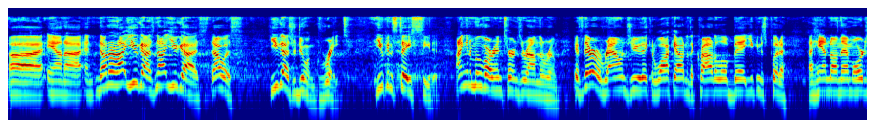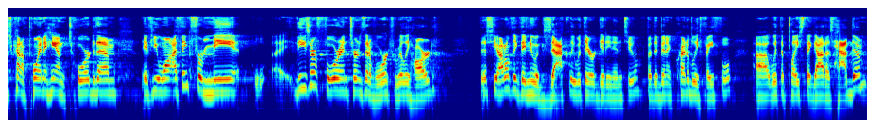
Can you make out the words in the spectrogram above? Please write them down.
Uh, and, uh, and no, no, not you guys, not you guys. That was, you guys are doing great. You can stay seated. I'm going to move our interns around the room. If they're around you, they can walk out into the crowd a little bit. You can just put a, a hand on them or just kind of point a hand toward them if you want. I think for me, these are four interns that have worked really hard this year. I don't think they knew exactly what they were getting into, but they've been incredibly faithful uh, with the place that God has had them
